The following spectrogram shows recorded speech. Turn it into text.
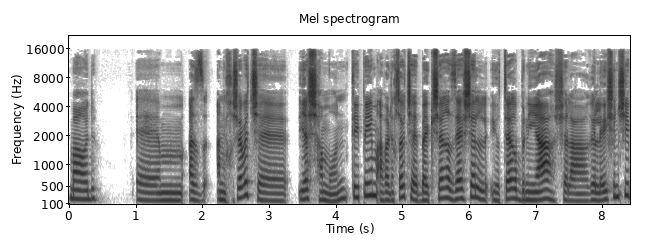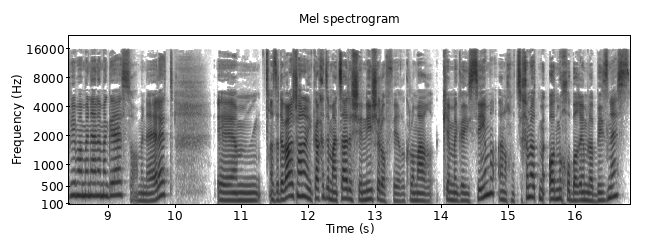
מה עוד? אמ, אז אני חושבת שיש המון טיפים, אבל אני חושבת שבהקשר הזה של יותר בנייה של הריליישנשיפ עם המנהל המגייס או המנהלת, אז הדבר הראשון, אני אקח את זה מהצד השני של אופיר, כלומר, כמגייסים, אנחנו צריכים להיות מאוד מחוברים לביזנס.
